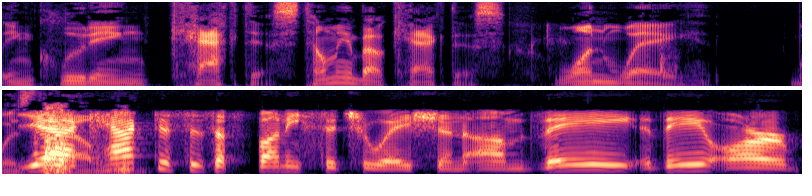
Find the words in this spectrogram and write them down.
including Cactus. Tell me about Cactus, One Way was yeah cactus is a funny situation. Um they they are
